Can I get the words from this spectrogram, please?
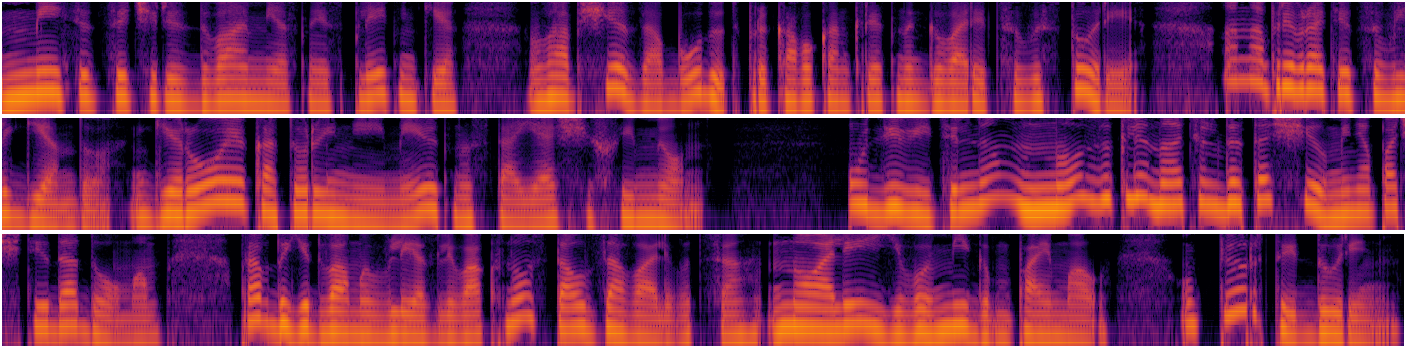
Месяцы через два местные сплетники вообще забудут, про кого конкретно говорится в истории. Она превратится в легенду, герои, которые не имеют настоящих имен. Удивительно, но заклинатель дотащил меня почти до дома. Правда, едва мы влезли в окно, стал заваливаться, но Алей его мигом поймал. Упертый дурень.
